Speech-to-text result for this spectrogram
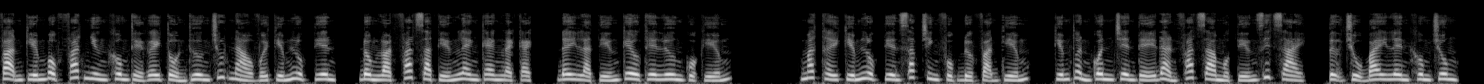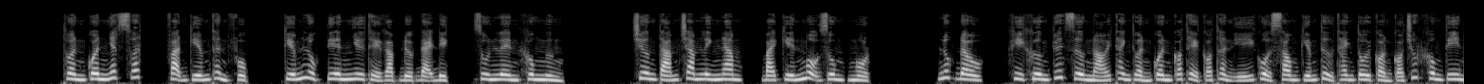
Vạn kiếm bộc phát nhưng không thể gây tổn thương chút nào với kiếm lục tiên, đồng loạt phát ra tiếng len keng lạch cạch, đây là tiếng kêu thê lương của kiếm. Mắt thấy kiếm lục tiên sắp chinh phục được vạn kiếm, kiếm thuần quân trên tế đàn phát ra một tiếng rít dài, tự chủ bay lên không trung. Thuần quân nhất xuất, vạn kiếm thần phục, kiếm lục tiên như thể gặp được đại địch, run lên không ngừng. chương 805, Bái kiến mộ dung 1 Lúc đầu, khi Khương Tuyết Dương nói thanh thuần quân có thể có thần ý của song kiếm tử thanh tôi còn có chút không tin,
